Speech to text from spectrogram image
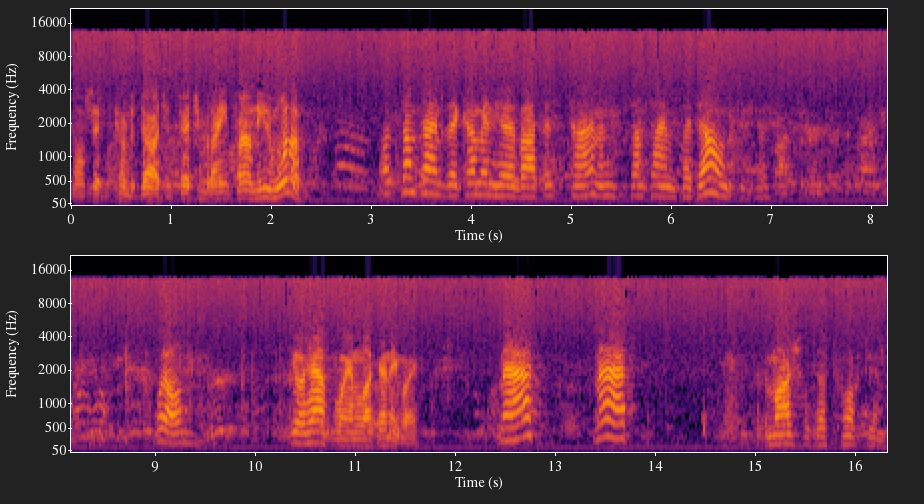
Ma said to come to Dodge and fetch him, but I ain't found neither one of them. Well, sometimes they come in here about this time, and sometimes they don't. Well, you're halfway in luck anyway. Matt? Matt? The marshal just walked in.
